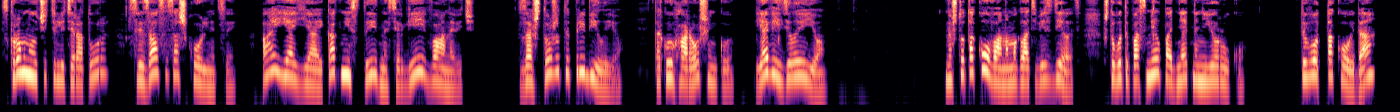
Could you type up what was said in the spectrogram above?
Скромный учитель литературы связался со школьницей. «Ай-яй-яй, как не стыдно, Сергей Иванович! За что же ты прибил ее? Такую хорошенькую. Я видела ее. Но что такого она могла тебе сделать, чтобы ты посмел поднять на нее руку? Ты вот такой, да?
